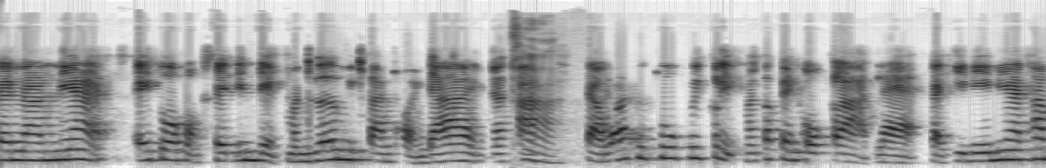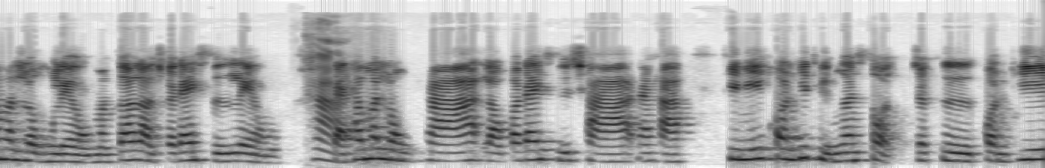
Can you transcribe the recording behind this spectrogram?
ดังนั้นเนี่ยไอตัวของเซ็ตอินเด็กมันเริ่มมีการถอยได้นะคะ แต่ว่าทุกๆวิกฤตมันก็เป็นโอกาสแหละ แต่ทีนี้เนี่ยถ้ามันลงเร็วมันก็เราจะได้ซื้อเร็ว แต่ถ้ามันลงช้าเราก็ได้ซื้อช้านะคะ ทีนี้คนที่ถือเงินสดจะคือคนที่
